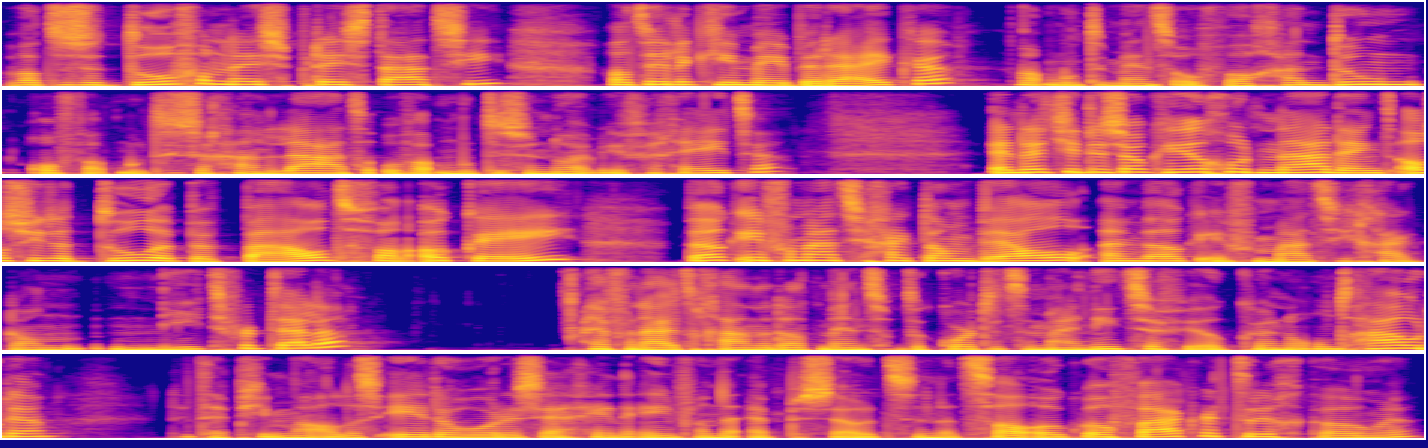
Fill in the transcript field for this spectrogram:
wat is het doel van deze presentatie? Wat wil ik hiermee bereiken? Wat moeten mensen ofwel gaan doen, of wat moeten ze gaan laten, of wat moeten ze nooit meer vergeten? En dat je dus ook heel goed nadenkt als je dat doel hebt bepaald: van oké, welke informatie ga ik dan wel en welke informatie ga ik dan niet vertellen? En vanuitgaande dat mensen op de korte termijn niet zoveel kunnen onthouden. Dit heb je me alles eerder horen zeggen in een van de episodes. En dat zal ook wel vaker terugkomen.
